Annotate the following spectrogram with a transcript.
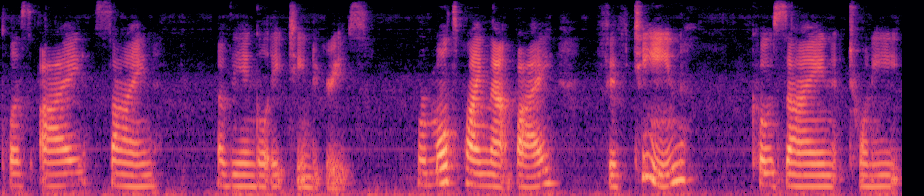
plus I sine of the angle 18 degrees. We're multiplying that by 15 cosine 20,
